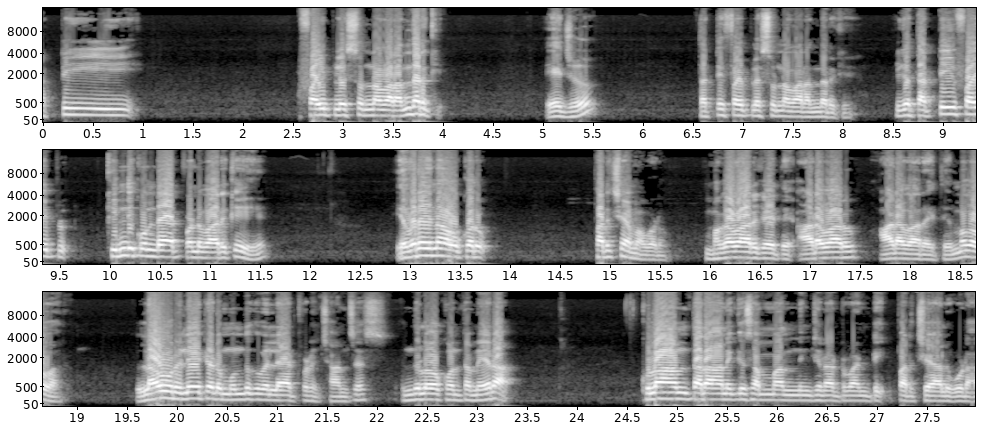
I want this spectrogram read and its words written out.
thirty five plus ఉన్న వారందరికీ. ఏజ్? థర్టీ ఫైవ్ ప్లస్ ఉన్న వారందరికీ. ఇక థర్టీ ఫైవ్ కిందికి ఉండేటువంటి వారికి ఎవరైనా ఒకరు పరిచయం అవ్వడం. మగవారికైతే ఆడవారు ఆడవారైతే మగవారు. లవ్ రిలేటెడ్ ముందుకు వెళ్ళేటువంటి ఛాన్సెస్. ఇందులో కొంతమేర కులాంతరానికి సంబంధించినటువంటి పరిచయాలు కూడా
